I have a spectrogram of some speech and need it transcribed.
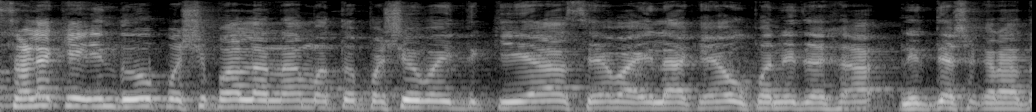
ಸ್ಥಳಕ್ಕೆ ಇಂದು ಪಶುಪಾಲನಾ ಮತ್ತು ಪಶುವೈದ್ಯಕೀಯ ಸೇವಾ ಇಲಾಖೆಯ ಉಪನಿರ್ದೇಶ ನಿರ್ದೇಶಕರಾದ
